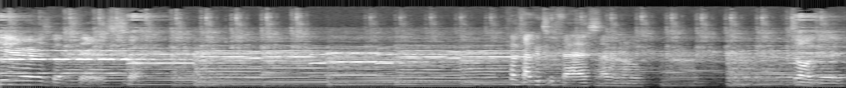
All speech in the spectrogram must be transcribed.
here. Let's go upstairs. If I'm talking too fast, I don't know. All good.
